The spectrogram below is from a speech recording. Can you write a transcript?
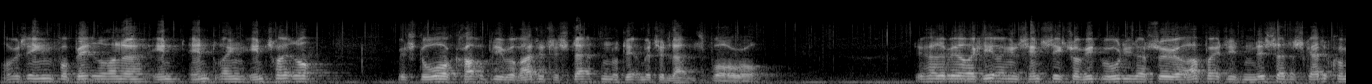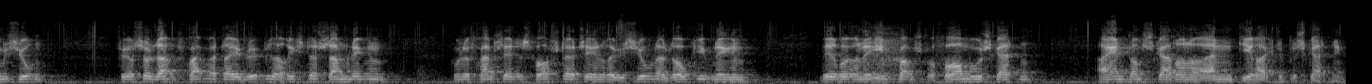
og hvis ingen forbedrende ændring indtræder, vil store krav blive rettet til staten og dermed til landets borgere. Det havde været regeringens hensigt så vidt muligt at søge arbejde i den nedsatte skattekommission, før så langt frem, at der i løbet af rigsdagssamlingen kunne fremsættes forslag til en revision af lovgivningen vedrørende indkomst- og formueskatten, ejendomsskatterne og anden direkte beskatning.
